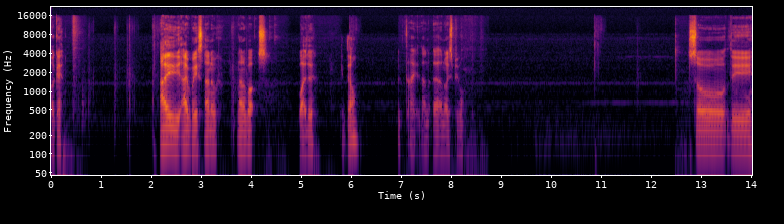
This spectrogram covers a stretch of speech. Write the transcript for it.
Okay. I I waste nano nanobots. What I do, I can tell. it, I, it annoys people. So the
